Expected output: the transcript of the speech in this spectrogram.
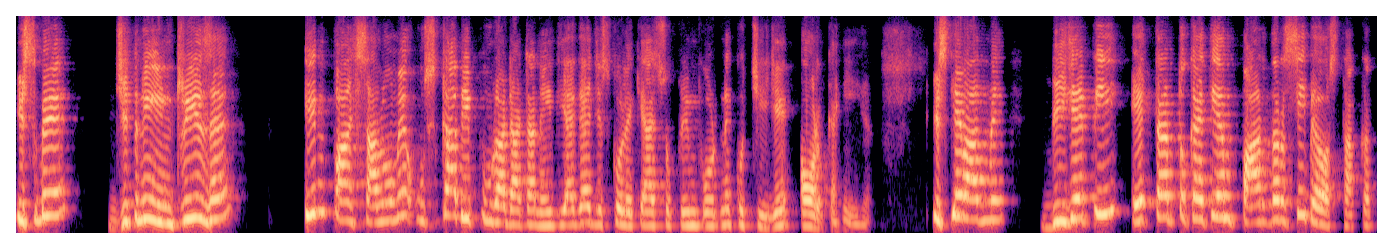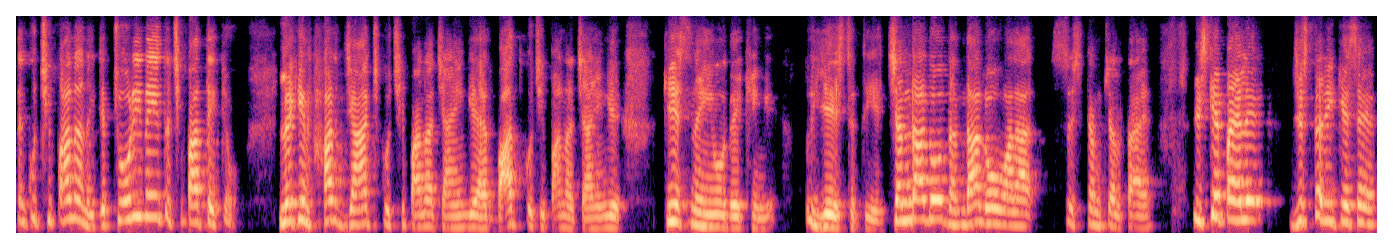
इसमें जितनी इंट्रीज हैं इन पाँच सालों में उसका भी पूरा डाटा नहीं दिया गया, जिसको लेके आज सुप्रीम कोर्ट ने कुछ चीज़ें और कही है। इसके बाद में बीजेपी एक तरफ़ तो कहती है, हम पारदर्शी व्यवस्था करते हैं, कुछ छिपाना नहीं, जब चोरी नहीं तो छिपाते क्यों? लेकिन हर जाँच को छिपाना चाहेंगे, हर बात को छिपाना चाहेंगे, केस नहीं वो देखेंगे। तो ये स्थिति है। चंदा दो, धंधा लो वाला सिस्टम चलता है। इसके पहले जिस तरीके से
